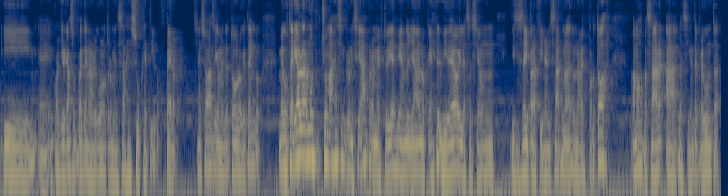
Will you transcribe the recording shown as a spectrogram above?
Y eh, en cualquier caso puede tener algún otro mensaje subjetivo. Pero eso es básicamente todo lo que tengo. Me gustaría hablar mucho más de sincronicidades, pero me estoy desviando ya de lo que es el video y la sesión 16 para finalizarla de una vez por todas. Vamos a pasar a la siguiente pregunta,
